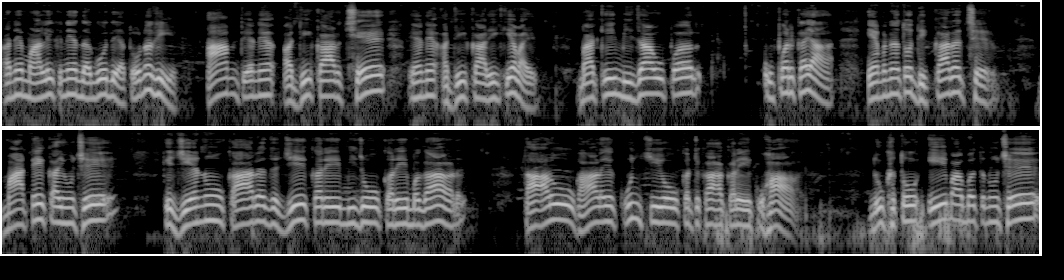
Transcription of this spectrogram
અને માલિકને દગો દેતો નથી. આમ તેને અધિકાર છે, એને અધિકારી કહેવાય. બાકી બીજા ઉપર ઉપર કયા? એમને તો ધિક્કાર જ છે. માટે કહ્યું છે કે જેનું કારજ જે કરે બીજો કરે બગાડ તાળું ગાળે કુંચીઓ કટકા કરે કુહાળ દુઃખ તો એ બાબતનું છે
